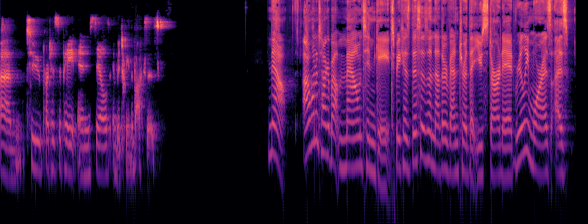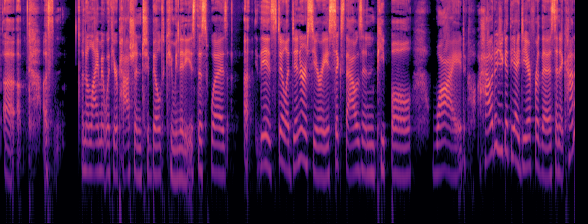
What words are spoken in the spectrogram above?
um, to participate in sales in between the boxes. Now, I want to talk about Mountain Gate because this is another venture that you started really more as as a, a, an alignment with your passion to build communities. This was uh, is still a dinner series, 6,000 people wide. How did you get the idea for this? And it kind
